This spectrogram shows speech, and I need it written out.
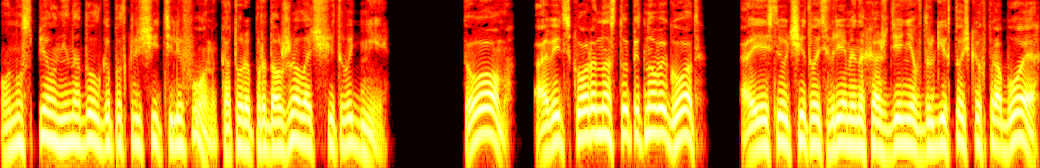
Он успел ненадолго подключить телефон, который продолжал отсчитывать дни. «Том, а ведь скоро наступит Новый год. А если учитывать время нахождения в других точках пробоя,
